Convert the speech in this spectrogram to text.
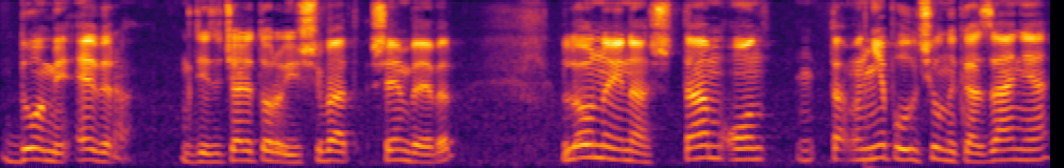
доме Эвера, где изучали Тору Ишиват Шем Вевер, лона и наш, там он, там он не получил наказания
